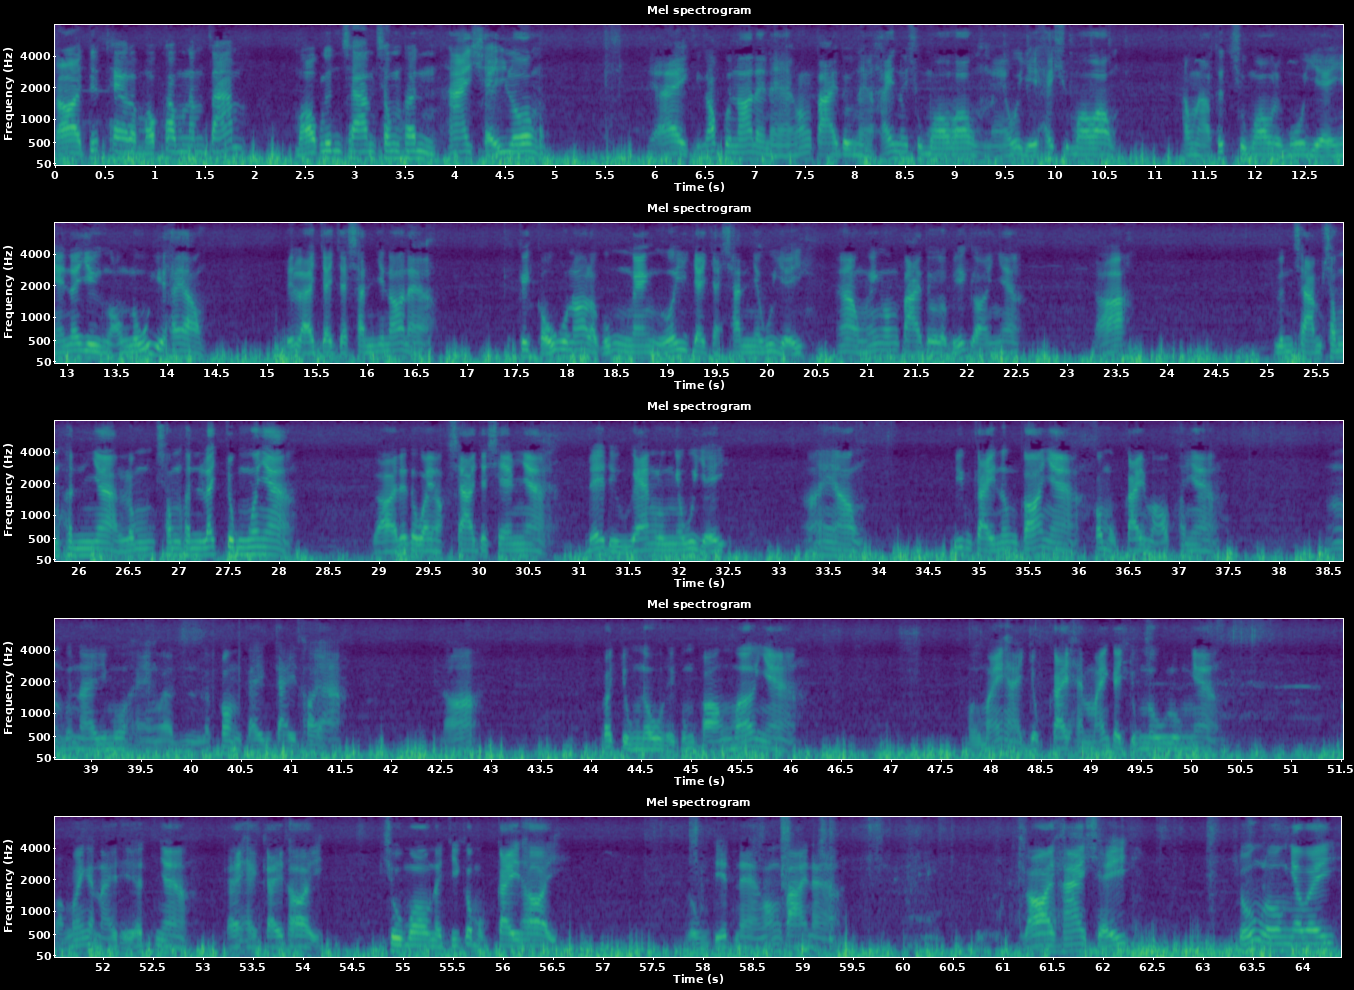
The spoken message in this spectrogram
rồi, tiếp theo là 1058 một linh sam sông hình, hai xị luôn. Đây, cái gốc của nó đây nè, ngón tay tôi nè, thấy nó sumo không? Nè, quý vị thấy sumo không? Ông nào thích sumo thì mua về nha, nó dư ngọn núi vậy, thấy không? Để lại chai trà xanh với nó nè. Cái cũ của nó là cũng ngang ngửa với chai trà xanh nha, quý vị. Thấy không? Ngay ngón tay tôi là biết rồi nha. Đó. Linh sam sông hình nha, long sông hình lá chung đó nha rồi để tôi quay mặt sau cho xem nha. Đế đều gan luôn nha quý vị. Thấy không? Kiếm cây nó không có nha. Có một cây một thôi nha. Ừ, bữa nay đi mua hàng là, là có một cây một cây thôi à. Đó. Có chung nu thì cũng còn mới nha. Mười mấy hai chục cây hai mấy cây chung nu luôn nha. Còn mấy cái này thì ít nha. Cây hai cây thôi. Sumo này chỉ có một cây thôi lùng tiệt nè ngón tay nè. Rồi hai sĩ xuống luôn nha bi.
